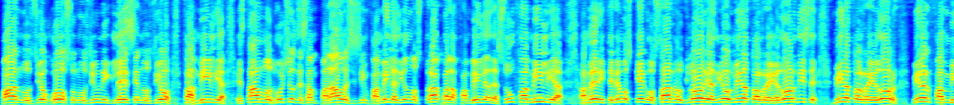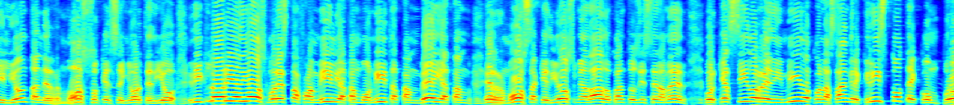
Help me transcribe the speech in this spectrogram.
paz, nos dio gozo, nos dio una iglesia, nos dio familia. Estábamos muchos desamparados y sin familia. Dios nos trajo a la familia de su familia. Amén. Y tenemos que gozarnos. Gloria a Dios. Mira a tu alrededor, dice. Mira a tu alrededor. Mira el familión tan hermoso que el Señor te dio. Y di gloria a Dios por esta familia tan bonita, tan bella, tan hermosa que Dios me ha dado. ¿Cuántos dicen amén? Porque has sido redimido con la sangre. Cristo te compró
